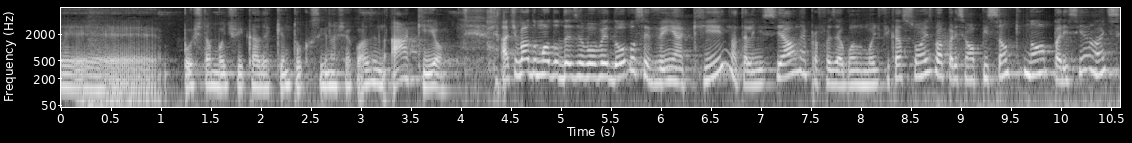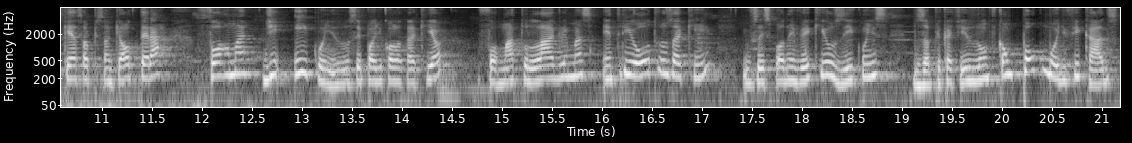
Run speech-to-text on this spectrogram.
é... Poxa, está modificado aqui, não estou conseguindo achar quase nada. Ah, aqui, ó. Ativado o modo desenvolvedor, você vem aqui na tela inicial, né, para fazer algumas modificações. Vai aparecer uma opção que não aparecia antes, que é essa opção é alterar forma de ícones. Você pode colocar aqui, ó, formato lágrimas, entre outros aqui e vocês podem ver que os ícones dos aplicativos vão ficar um pouco modificados.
